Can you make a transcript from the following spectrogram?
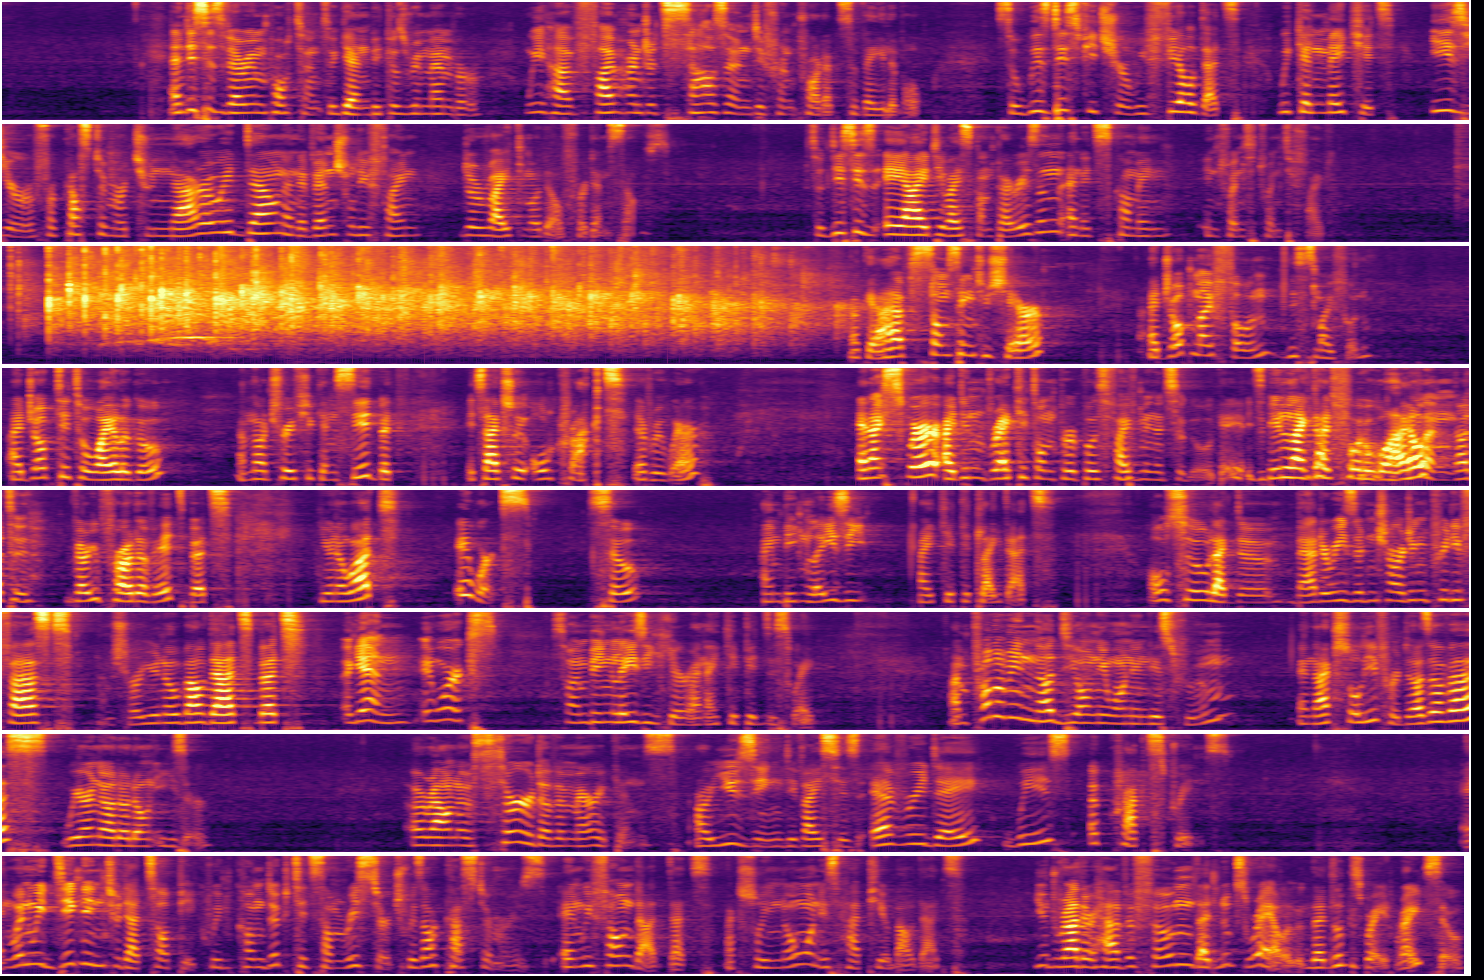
And this is very important, again, because remember, we have 500,000 different products available. So with this feature, we feel that we can make it easier for customer to narrow it down and eventually find the right model for themselves. So this is AI device comparison, and it's coming in 2025. Okay, I have something to share. I dropped my phone. This is my phone. I dropped it a while ago. I'm not sure if you can see it, but it's actually all cracked everywhere. And I swear I didn't break it on purpose five minutes ago, okay? It's been like that for a while. I'm not uh, very proud of it, but you know what? It works. So I'm being lazy. I keep it like that. Also, like the batteries isn't charging pretty fast. I'm sure you know about that, but again, it works. So I'm being lazy here, and I keep it this way. I'm probably not the only one in this room, and actually, for those of us, we are not alone either. Around a third of Americans are using devices every day with a cracked screen. And when we dig into that topic, we've conducted some research with our customers, and we found out that actually no one is happy about that you'd rather have a phone that looks real, that looks great, right? So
